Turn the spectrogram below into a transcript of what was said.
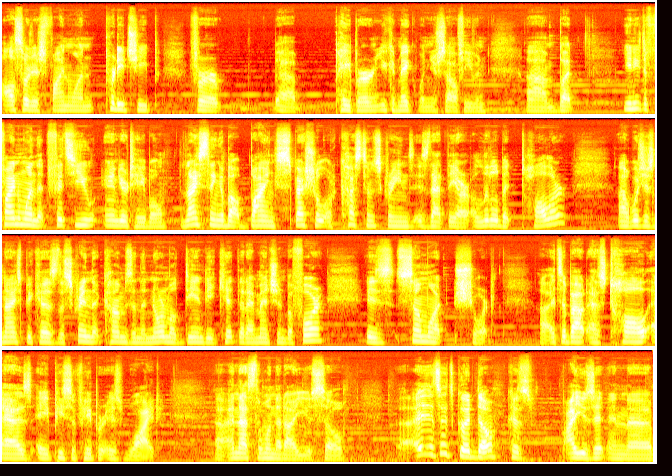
also just find one pretty cheap for uh, paper. You can make one yourself even. Um, but you need to find one that fits you and your table. The nice thing about buying special or custom screens is that they are a little bit taller uh, which is nice because the screen that comes in the normal D&D kit that I mentioned before is somewhat short. Uh, it's about as tall as a piece of paper is wide, uh, and that's the one that I use. So uh, it's it's good though because I use it and uh,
